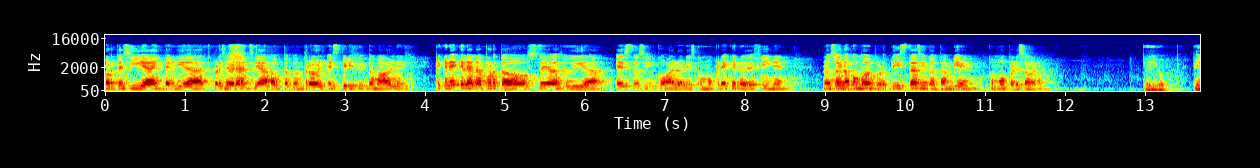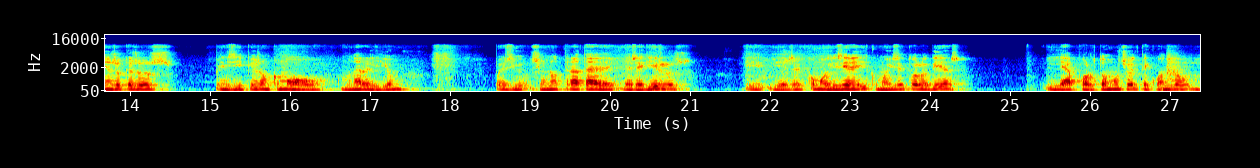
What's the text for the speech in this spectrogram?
Cortesía, integridad, perseverancia, autocontrol, espíritu indomable. ¿Qué cree que le han aportado a usted a su vida estos cinco valores? ¿Cómo cree que lo definen? No solo como deportista, sino también como persona. Pero yo pienso que esos principios son como, como una religión. Pues si, si uno trata de, de seguirlos y, y de ser como dice ahí, como dice todos los días, le aportó mucho el taekwondo a uno.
